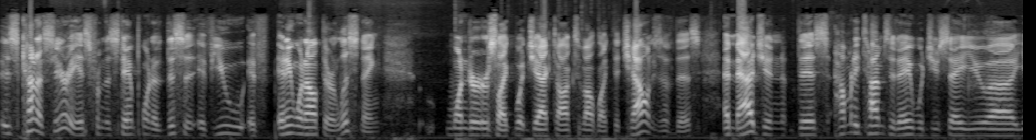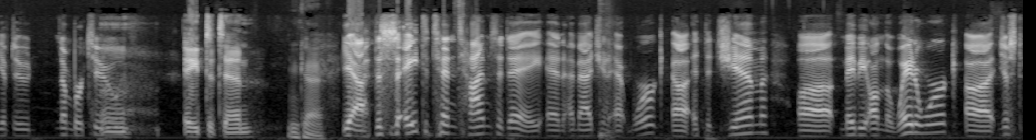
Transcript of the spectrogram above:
is kind of serious from the standpoint of this. If you if anyone out there listening wonders like what Jack talks about, like the challenges of this, imagine this. How many times a day would you say you uh, you have to number two? Mm, eight to ten. Okay. Yeah, this is eight to ten times a day, and imagine at work, uh, at the gym, uh, maybe on the way to work, uh, just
